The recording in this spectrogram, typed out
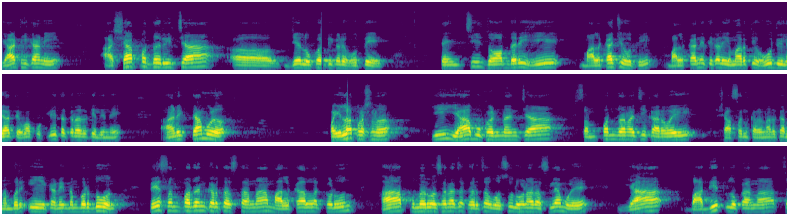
या ठिकाणी अशा पद्धतीच्या जे लोक तिकडे होते त्यांची जबाबदारी ही मालकाची होती. मालकाने तिकडे इमारती होऊ दिल्या तेव्हा कुठलीही तक्रार केली नाही. आणि त्यामुळं पहिला प्रश्न की या भूखंडांच्या संपादनाची कारवाई शासन करणार का? नंबर एक आणि नंबर दोन ते संपादन करत असताना मालकाकडून हा पुनर्वसनाचा खर्च वसूल होणार असल्यामुळे या बाधित लोकांनाच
